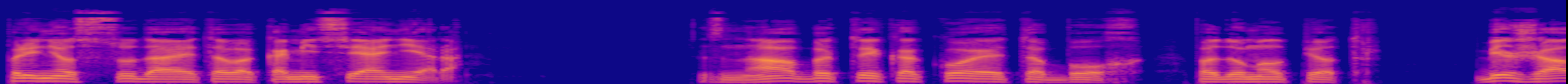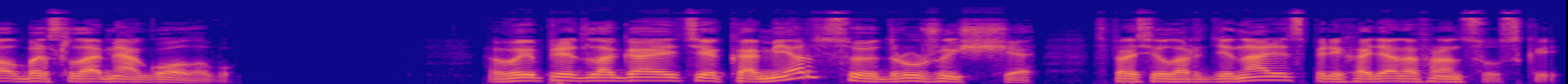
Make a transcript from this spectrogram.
принес сюда этого комиссионера». «Знал бы ты, какой это Бог», — подумал Петр. «Бежал бы, сломя голову». «Вы предлагаете коммерцию, дружище?» — спросил ординарец, переходя на французский.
